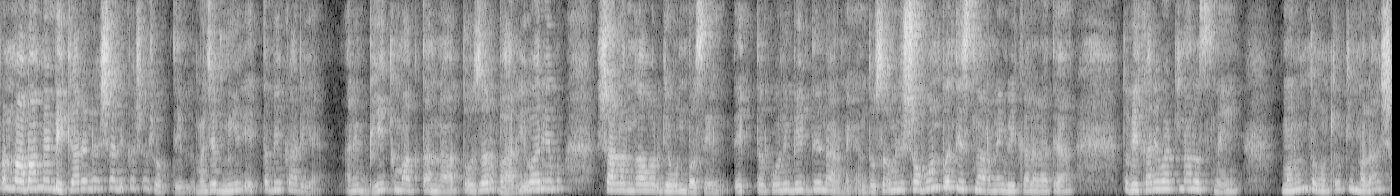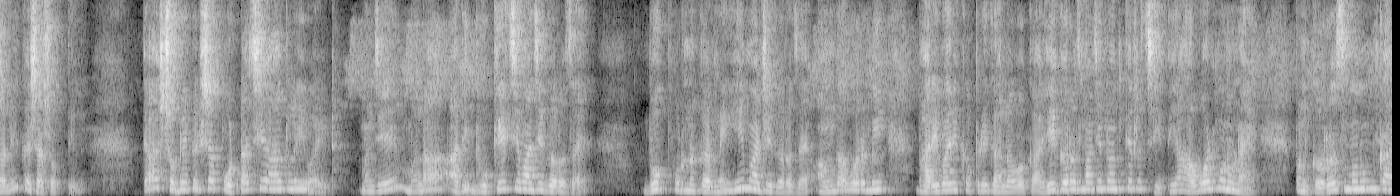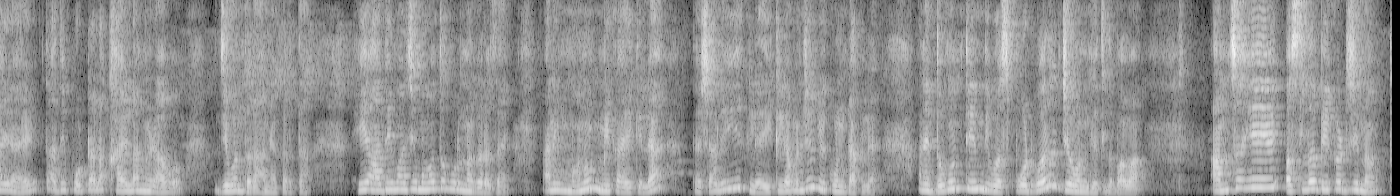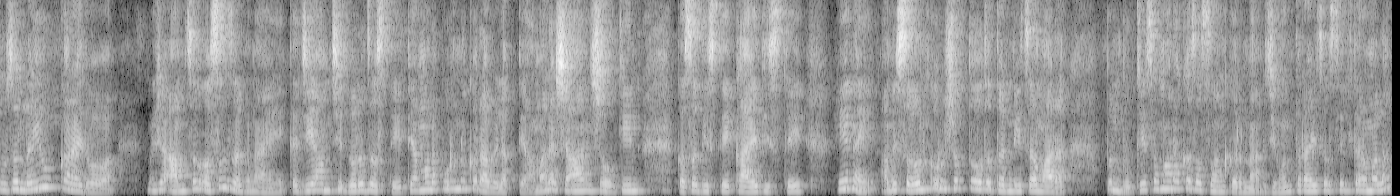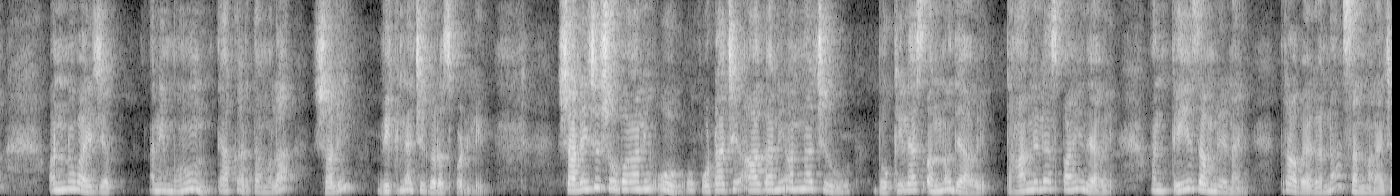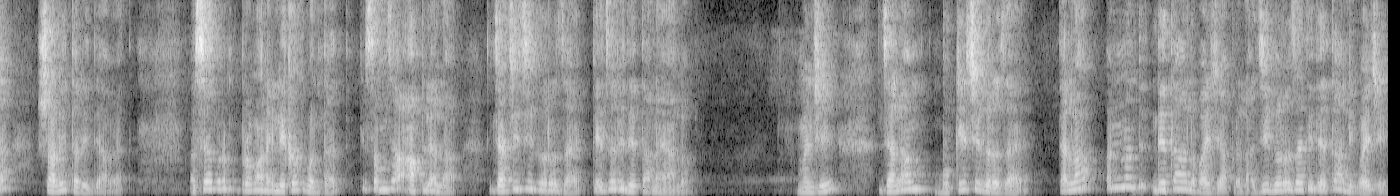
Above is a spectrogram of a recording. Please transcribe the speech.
पण बाबा मी भिकाऱ्याला शाली कशा शोधतील म्हणजे मी एक तर भिकारी आहे. आणि भीक मागताना तो जर भारी भारी शाल अंगावर घेऊन बसेल एक तर कोणी भीक देणार नाही. आणि दुसरं म्हणजे शोभून पण दिसणार नाही भिकाऱ्याला त्या. तो भिकारी वाटणारच नाही. म्हणून तो म्हणतो की मला शाली कशा शोधतील त्या शोभेपेक्षा पोटाची आग लई वाईट. म्हणजे मला आधी भुकेची माझी गरज आहे. भूक पूर्ण करणे ही माझी गरज आहे. अंगावर मी भारी भारी कपडे घालावं का? ही गरज माझी नंतरची ती आवड म्हणून आहे. पण गरज म्हणून काय आहे? तर आधी पोटाला खायला मिळावं जिवंत राहण्याकरता. ही आधी माझी महत्त्वपूर्ण गरज आहे. आणि म्हणून मी काय केल्या? त्याच्याला इकल्या. इकल्या म्हणजे विकून टाकल्या. आणि दोन तीन दिवस पोटभर जेवण घेतलं बाबा. आमचं हे असलं बिकट जिणं तुझं लई उपकार आहेत बाबा. म्हणजे आमचं असं जगणं आहे की जी आमची गरज असते ते आम्हाला पूर्ण करावे लागते. आम्हाला शान शौकीन कसं दिसते काय दिसते हे नाही. आम्ही सहन करू शकतो होतं थंडीचा मारा. पण भुकेचा मारा कसा सहन करणार? जिवंत राहायचं असेल तर आम्हाला अन्न पाहिजे. आणि म्हणून त्याकरता मला शाली विकण्याची गरज पडली. शालेची शोभा आणि ऊब व पोटाची आग आणि अन्नाची ऊब भुकेल्यास अन्न द्यावे तहानलेल्यास पाणी द्यावे आणि तेही जमले नाही तर अभ्यागांना सन्मानाच्या शाली तरी द्याव्यात. अशा प्र प्रमाणे लेखक म्हणतात की समजा आपल्याला ज्याची जी गरज आहे ते जरी देता नाही आलं म्हणजे ज्याला भुकेची गरज आहे त्याला अन्न दे- देता आलं पाहिजे आपल्याला. जी गरज आहे ती देता आली पाहिजे.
